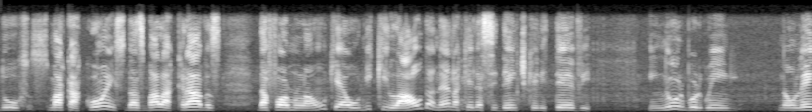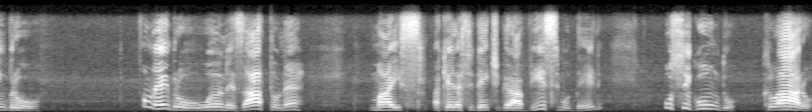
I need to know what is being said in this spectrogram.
dos macacões, das balacravas da Fórmula 1, que é o Nick Lauda, né, naquele acidente que ele teve em Nürburgring, não lembro não lembro o ano exato, né? Mas aquele acidente gravíssimo dele. O segundo, claro,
